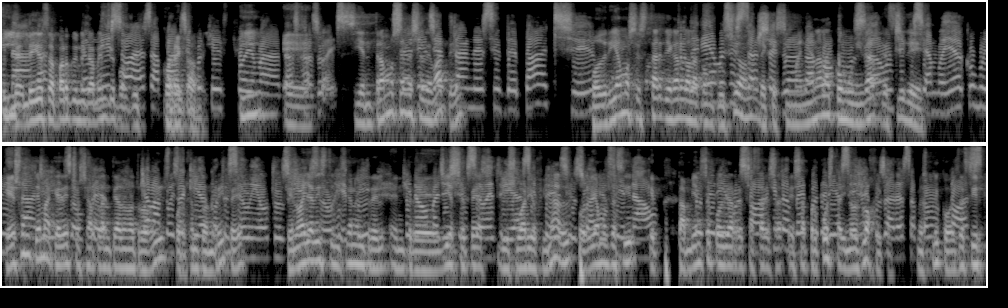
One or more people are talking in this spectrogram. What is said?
Le- leí esa parte únicamente porque es Correcto. Y, eh. Si entramos en a ese debate, podríamos estar llegando a la conclusión de que si mañana la comunidad decide que es un tema que de hecho se ha planteado en otros uma RIFs, por ejemplo en RIPE, que no haya distinción entre, entre ISPs y usuario final, podríamos decir que también se podría rechazar esa, propuesta y no es lógico. Me explico, es decir,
